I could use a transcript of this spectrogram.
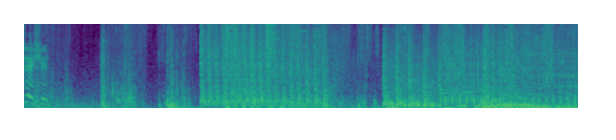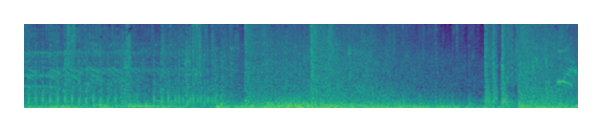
Position. Fire!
